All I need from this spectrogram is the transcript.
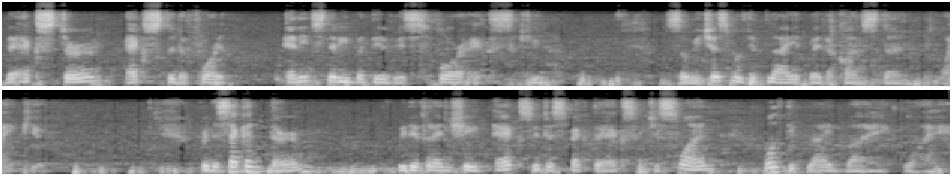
the x term, x to the fourth, and its derivative is 4x cubed. So we just multiply it by the constant y. For the second term, we differentiate x with respect to x, which is 1, multiplied by y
